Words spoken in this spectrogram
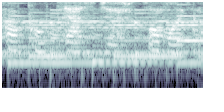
Purple plaster, oh my god.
